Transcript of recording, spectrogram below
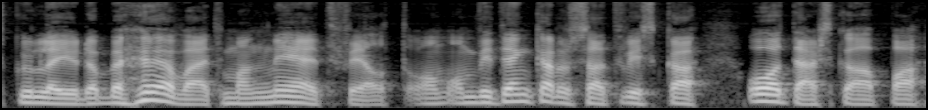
skulle ju då behöva ett magnetfält. Om, om vi tänker oss att vi ska återskapa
